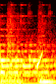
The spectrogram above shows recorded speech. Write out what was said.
you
